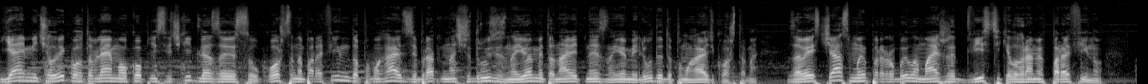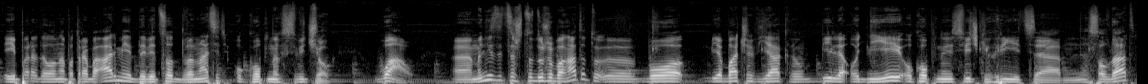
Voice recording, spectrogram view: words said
Я і мій чоловік виготовляємо окопні свічки для ЗСУ. Кошти на парафін допомагають зібрати наші друзі, знайомі та навіть незнайомі люди допомагають коштами. За весь час ми переробили майже 200 кілограмів парафіну і передали на потреби армії 912 окопних свічок. Вау! Е, мені здається, що це дуже багато, е, бо я бачив, як біля однієї окопної свічки гріється солдат.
